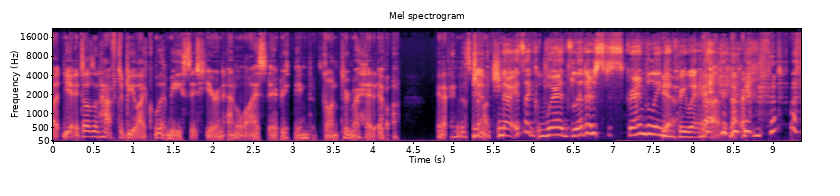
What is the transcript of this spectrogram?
but yeah, it doesn't have to be like, let me sit here and analyze everything that's gone through my head ever. You know, there's too Yeah. much. No, it's like words, letters just scrambling Yeah. everywhere. No, no.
